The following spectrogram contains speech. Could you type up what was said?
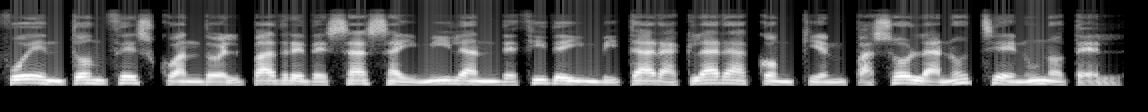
Fue entonces cuando el padre de Sasa y Milan decide invitar a Clara con quien pasó la noche en un hotel.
